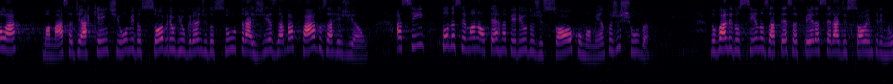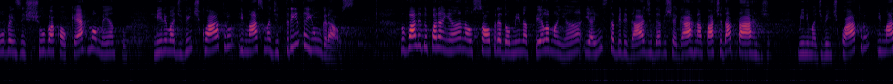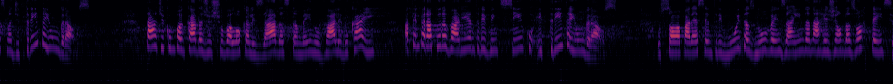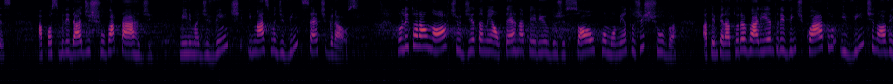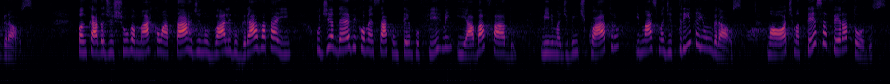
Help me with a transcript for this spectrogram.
Olá! Uma massa de ar quente e úmido sobre o Rio Grande do Sul traz dias abafados à região. Assim, toda semana alterna períodos de sol com momentos de chuva. No Vale dos Sinos, a terça-feira será de sol entre nuvens e chuva a qualquer momento, mínima de 24 e máxima de 31 graus. No Vale do Paranhana, o sol predomina pela manhã e a instabilidade deve chegar na parte da tarde, mínima de 24 e máxima de 31 graus. Tarde com pancadas de chuva localizadas também no Vale do Caí. A temperatura varia entre 25 e 31 graus. O sol aparece entre muitas nuvens ainda na região das Hortênsias, a possibilidade de chuva à tarde, mínima de 20 e máxima de 27 graus. No litoral norte, o dia também alterna períodos de sol com momentos de chuva. A temperatura varia entre 24 e 29 graus. Pancadas de chuva marcam a tarde no Vale do Gravataí. O dia deve começar com tempo firme e abafado, mínima de 24 e máxima de 31 graus. Uma ótima terça-feira a todos!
